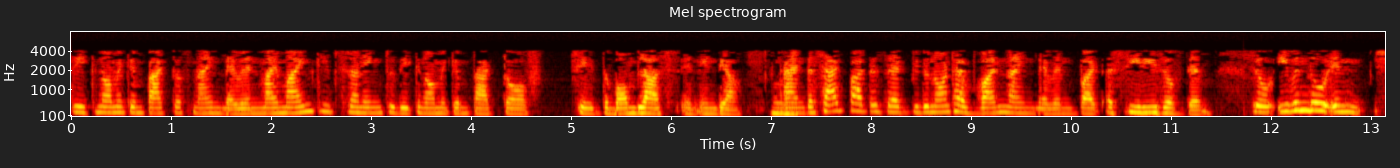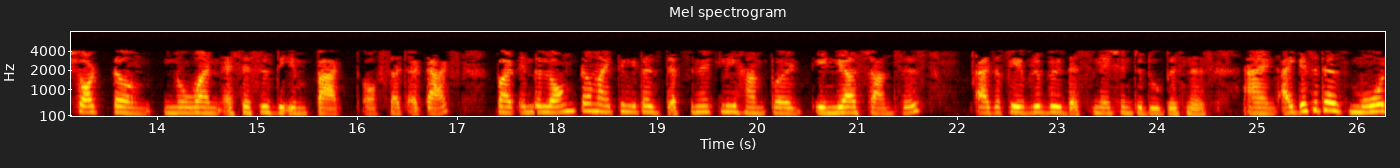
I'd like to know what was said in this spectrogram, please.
the economic impact of 9/11, my mind keeps running to the economic impact of say the bomb blasts in India. Mm. And the sad part is that we do not have one 9/11 but a series of them. So even though in short term no one assesses the impact of such attacks, but in the long term I think it has definitely hampered India's chances as a favorable destination to do business. And I guess it has more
